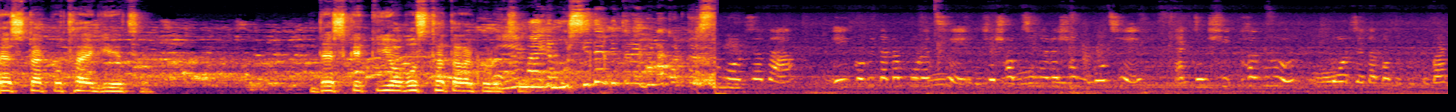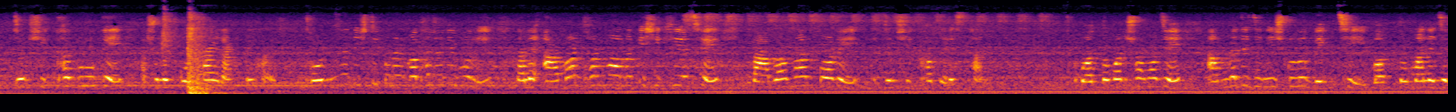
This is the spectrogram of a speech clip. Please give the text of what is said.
দেশটা কোথায় গিয়েছে? দেশকে কি অবস্থা তারা করেছে? মায়ের মুর্শিদের ভিতরে এগুলা করতেছে মর্যাদা এই কবিতাটা পড়েছে সে সব জেনারেশন বোঝে একজন শিক্ষাগুরুর মর্যাদা কতটুকু। বা একজন শিক্ষাগুরুকে আসলে কোথায় রাখতে হয়? ধর্মীয় দৃষ্টিকোণের কথা যদি বলি, তাহলে আমার ধর্ম আমাকে শিখিয়েছে বাবা মার পরে একজন শিক্ষকের স্থান। বর্তমান সমাজে আমরা যে জিনিসগুলো দেখছি, বর্তমানে যে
